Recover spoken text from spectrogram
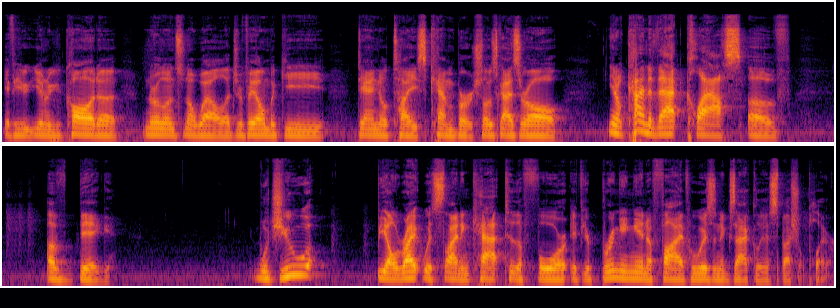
If you you know you call it a Nerlens Noel a JaVale McGee Daniel Theis Khem Birch those guys are all you know kind of that class of of big would you be all right with sliding KAT to the four if you're bringing in a five who isn't exactly a special player?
